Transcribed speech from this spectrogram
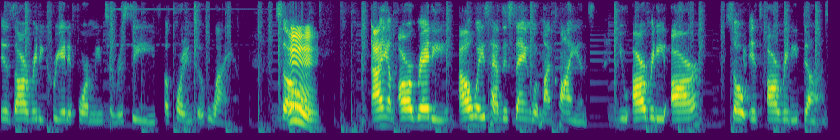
is already created for me to receive according to who I am. So mm. I am already, I always have this saying with my clients you already are, so it's already done.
